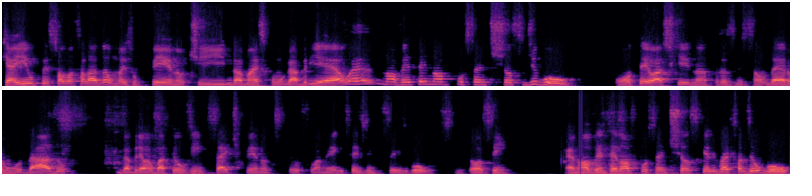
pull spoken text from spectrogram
que aí o pessoal vai falar, não, mas o pênalti, ainda mais com o Gabriel, é 99% de chance de gol. Ontem eu acho que na transmissão deram o dado, o Gabriel bateu 27 pênaltis pelo Flamengo e fez 26 gols. Então, assim, é 99% de chance que ele vai fazer o gol.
